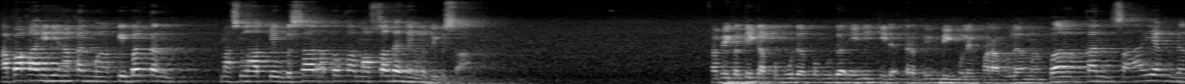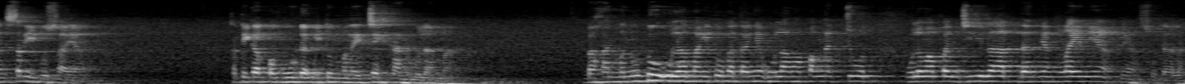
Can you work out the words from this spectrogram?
Apakah ini akan mengakibatkan maslahat yang besar ataukah mafsadah yang lebih besar? Tapi ketika pemuda-pemuda ini tidak terbimbing oleh para ulama, bahkan sayang dan seribu sayang. Ketika pemuda itu melecehkan ulama, bahkan menuduh ulama itu katanya ulama pengecut, ulama penjilat dan yang lainnya ya sudahlah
